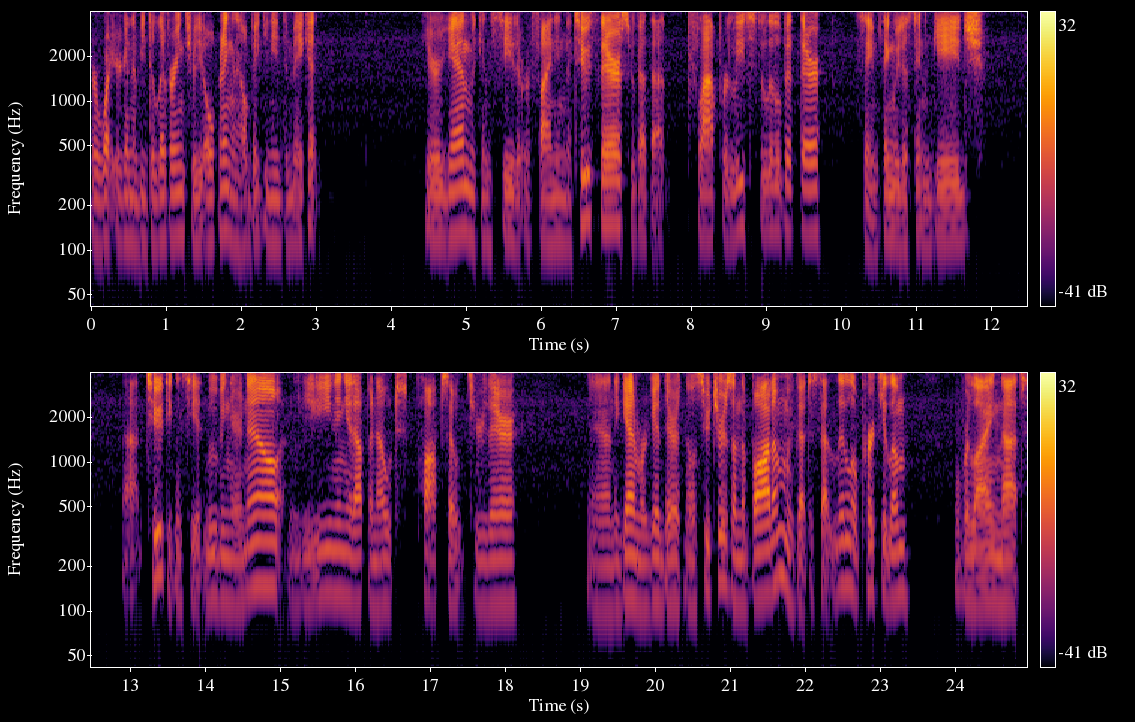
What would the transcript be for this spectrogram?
or what you're going to be delivering through the opening and how big you need to make it. Here again, we can see that we're finding the tooth there. So we've got that flap released a little bit there. Same thing, we just engage that tooth. You can see it moving there now, leaning it up and out pops out through there. And again, we're good there with no sutures. On the bottom, we've got just that little operculum overlying that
